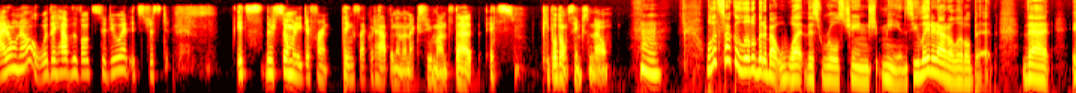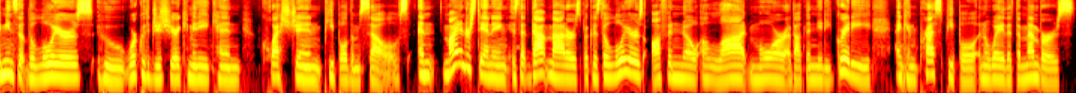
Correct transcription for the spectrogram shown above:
I don't know. Would they have the votes to do it? It's just it's there's so many different things that could happen in the next few months that it's people don't seem to know. Hmm. Well, let's talk a little bit about what this rules change means. You laid it out a little bit that it means that the lawyers who work with the Judiciary Committee can question people themselves. And my understanding is that that matters because the lawyers often know a lot more about the nitty gritty and can press people in a way that the members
